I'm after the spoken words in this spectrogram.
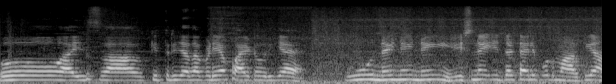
ओ, भाई साहब, कितनी ज़्यादा बढ़िया फाइट हो रही है। ओ, नहीं नहीं नहीं, इसने इधर टेलीपोर्ट मार दिया।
